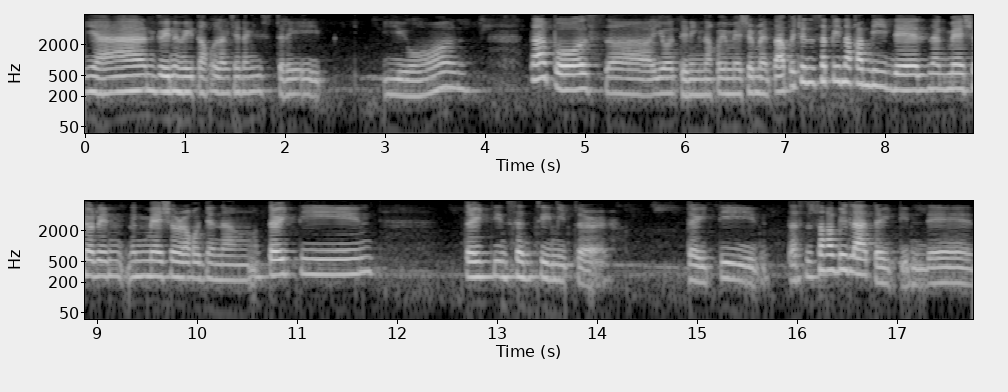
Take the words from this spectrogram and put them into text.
Yan, ginuhitan ko lang siya ng straight. Yun. Tapos, uh, yun, tinignan ko yung measurement. Tapos yun sa pinaka-middle, nag-measure, nag-measure ako dyan ng 13, 13 centimeter. 13. Tapos sa kabila, 13 din.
